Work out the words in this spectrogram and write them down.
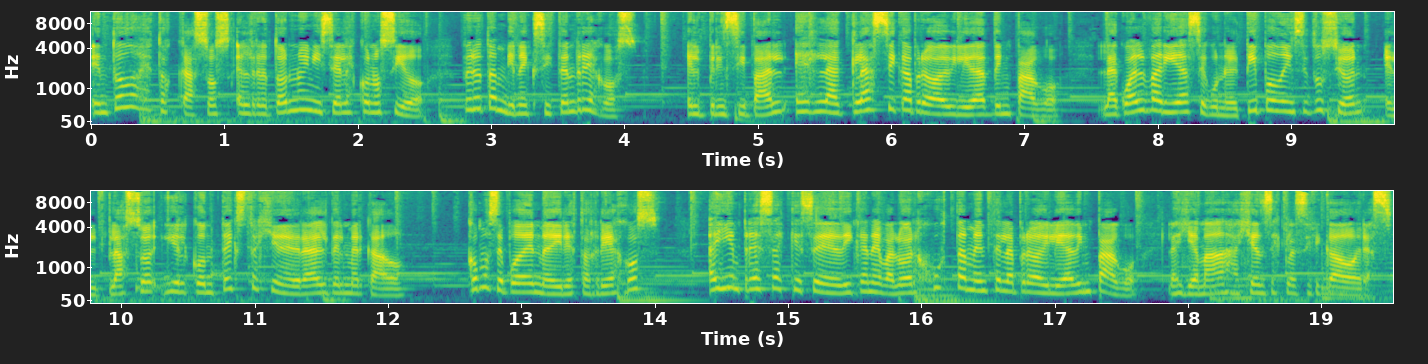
En todos estos casos, el retorno inicial es conocido, pero también existen riesgos. El principal es la clásica probabilidad de impago, la cual varía según el tipo de institución, el plazo y el contexto general del mercado. ¿Cómo se pueden medir estos riesgos? Hay empresas que se dedican a evaluar justamente la probabilidad de impago, las llamadas agencias clasificadoras.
